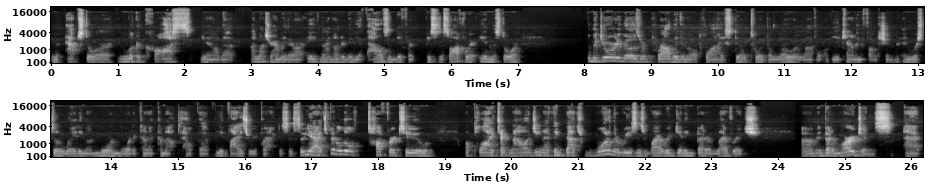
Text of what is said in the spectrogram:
you know, app store and look across, you know, the I'm not sure how many there are, eight, 900, maybe a thousand different pieces of software in the store. The majority of those are probably going to apply still toward the lower level of the accounting function. And we're still waiting on more and more to kind of come out to help the, the advisory practices. So, yeah, it's been a little tougher to apply technology. And I think that's one of the reasons why we're getting better leverage um, and better margins at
